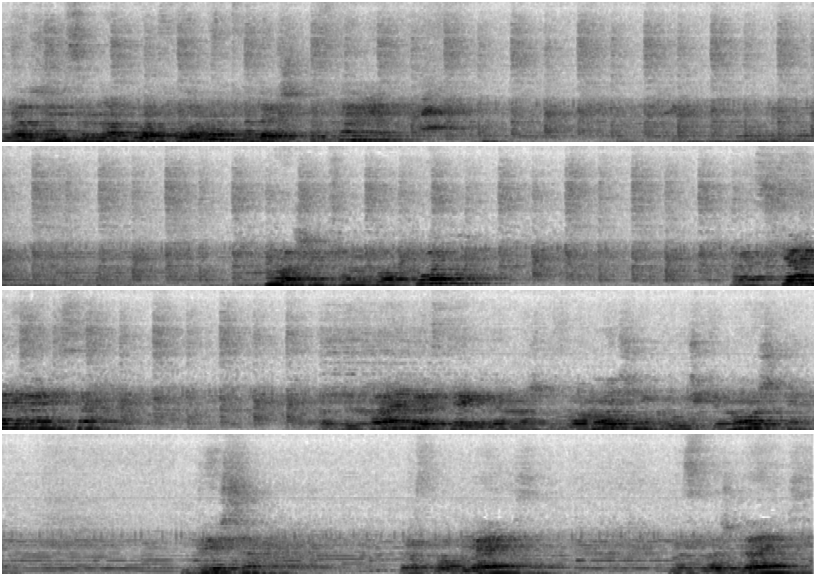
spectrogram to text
Ложимся на платформу. Подальше поставим. Ложимся на платформу. Растягиваемся. Отдыхаем, растягиваем наш позвоночник, ручки, ножки. Дышим, расслабляемся, наслаждаемся.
